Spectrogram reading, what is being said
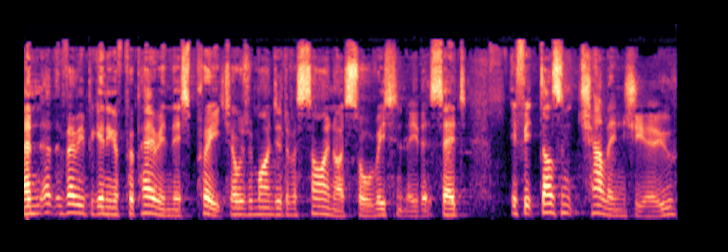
And at the very beginning of preparing this preach, I was reminded of a sign I saw recently that said, if it doesn't challenge you,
